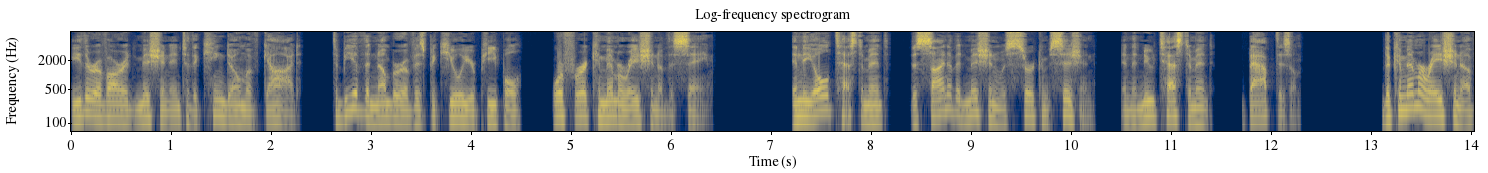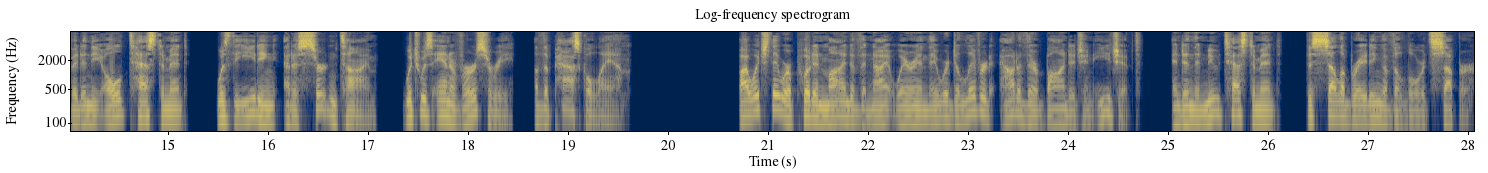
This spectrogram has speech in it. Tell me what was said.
either of our admission into the kingdom of God to be of the number of his peculiar people, or for a commemoration of the same. In the Old Testament, the sign of admission was circumcision, in the New Testament, baptism. The commemoration of it in the Old Testament was the eating at a certain time, which was anniversary of the paschal lamb, by which they were put in mind of the night wherein they were delivered out of their bondage in Egypt, and in the New Testament, the celebrating of the Lord's Supper,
